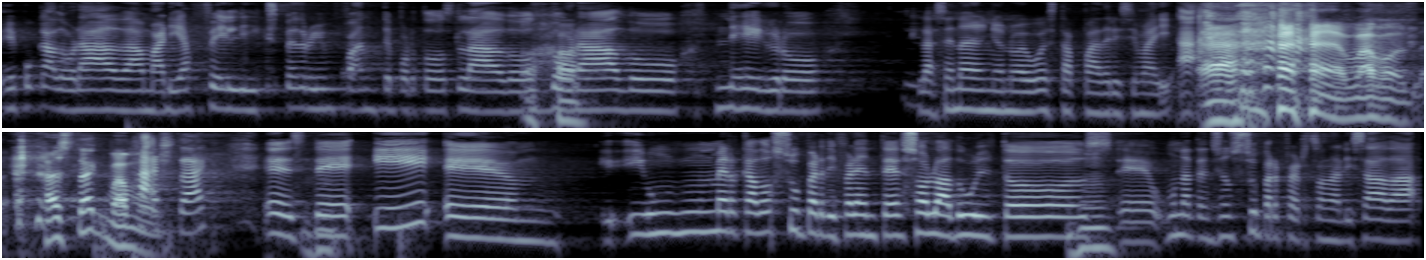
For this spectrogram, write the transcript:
época dorada, María Félix, Pedro Infante por todos lados, dorado, negro. La cena de Año Nuevo está padrísima ahí. Ah. vamos. Hashtag vamos. Hashtag. Este, em, y, y, un mercado súper diferente, solo adultos, eh, una atención súper personalizada.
